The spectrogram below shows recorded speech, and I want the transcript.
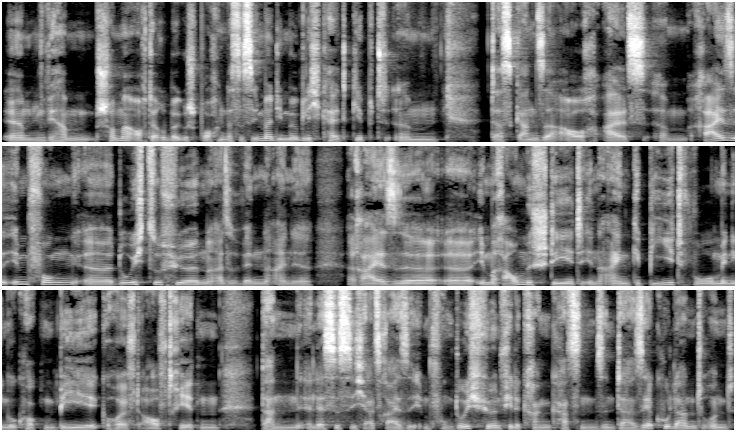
Ähm, wir haben schon mal auch darüber gesprochen, dass es immer die Möglichkeit gibt, ähm, das Ganze auch als ähm, Reiseimpfung äh, durchzuführen. Also wenn eine Reise äh, im Raume steht in ein Gebiet, wo Meningokokken B gehäuft auftreten, dann lässt es sich als Reiseimpfung durchführen. Viele Krankenkassen sind da sehr kulant und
